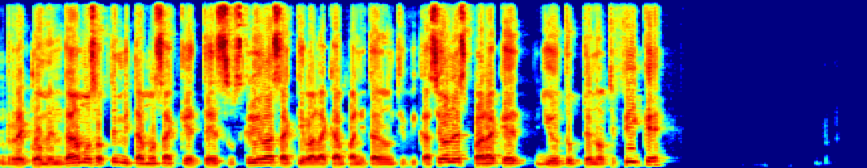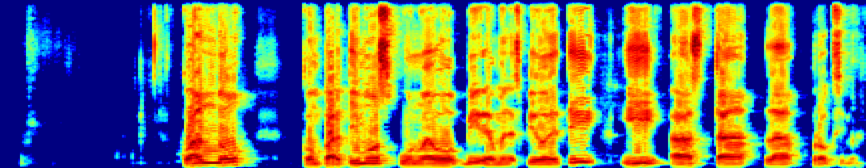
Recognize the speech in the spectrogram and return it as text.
recomendamos o te invitamos a que te suscribas, activa la campanita de notificaciones para que YouTube te notifique cuando compartimos un nuevo video. Me despido de ti y hasta la próxima.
